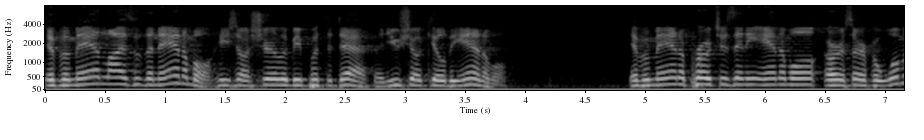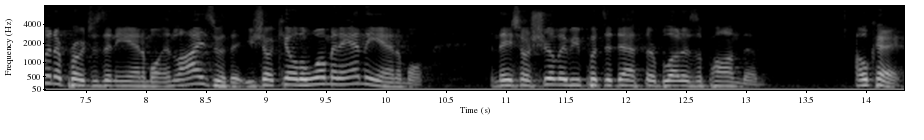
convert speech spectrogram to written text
If a man lies with an animal, he shall surely be put to death, and you shall kill the animal. If a man approaches any animal, or sorry, if a woman approaches any animal and lies with it, you shall kill the woman and the animal, and they shall surely be put to death. Their blood is upon them. Okay,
